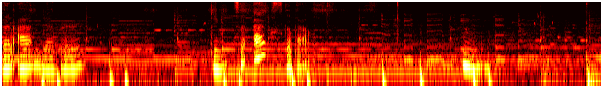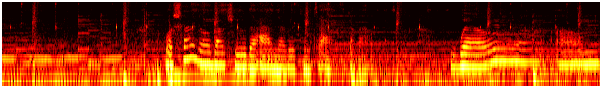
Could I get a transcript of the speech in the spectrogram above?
that I never think to ask about? Hmm. What should I know about you that I never think to ask about? Well, um,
